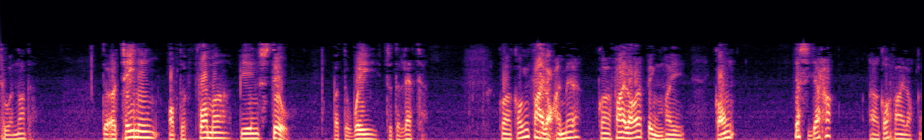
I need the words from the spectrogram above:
to another, the attaining of the former being still, but the way to the latter。佢話究竟快樂係咩咧？佢話快樂咧並唔係講一時一刻啊嗰快樂嘅，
